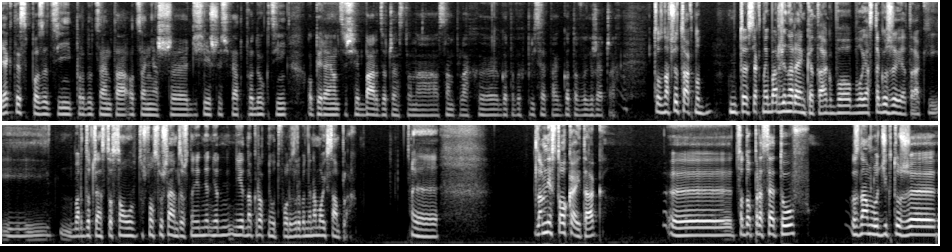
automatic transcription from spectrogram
jak ty z pozycji producenta oceniasz e, dzisiejszy świat produkcji, opierający się bardzo często na samplach, gotowych presetach, gotowych rzeczach? To znaczy tak, no to jest jak najbardziej na rękę, tak, bo, bo ja z tego żyję, tak, i, i bardzo często są, zresztą słyszałem też no, nie, nie, niejednokrotnie utwory zrobione na moich samplach. Dla mnie jest to ok, tak. E, Co do presetów, znam ludzi, którzy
